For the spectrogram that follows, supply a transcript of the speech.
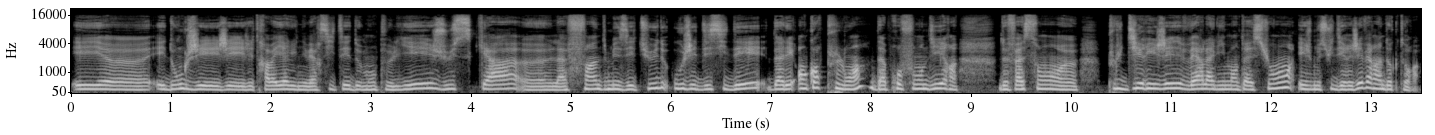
Et, euh, et donc, j'ai travaillé à l'université de Montpellier jusqu'à euh, la fin de mes études où j'ai décidé d'aller encore plus loin, d'approfondir de façon plus dirigée vers l'alimentation et je me suis dirigée vers un doctorat.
